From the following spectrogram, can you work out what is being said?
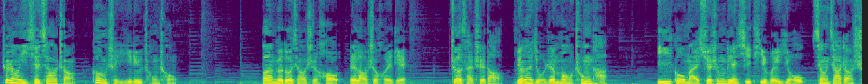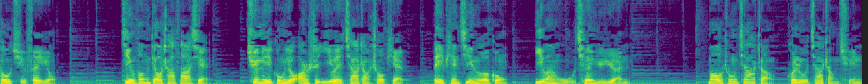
这让一些家长更是疑虑重重。半个多小时后，雷老师回电，这才知道原来有人冒充他，以购买学生练习题为由向家长收取费用。警方调查发现，群里共有二十一位家长受骗，被骗金额共一万五千余元。冒充家长混入家长群，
